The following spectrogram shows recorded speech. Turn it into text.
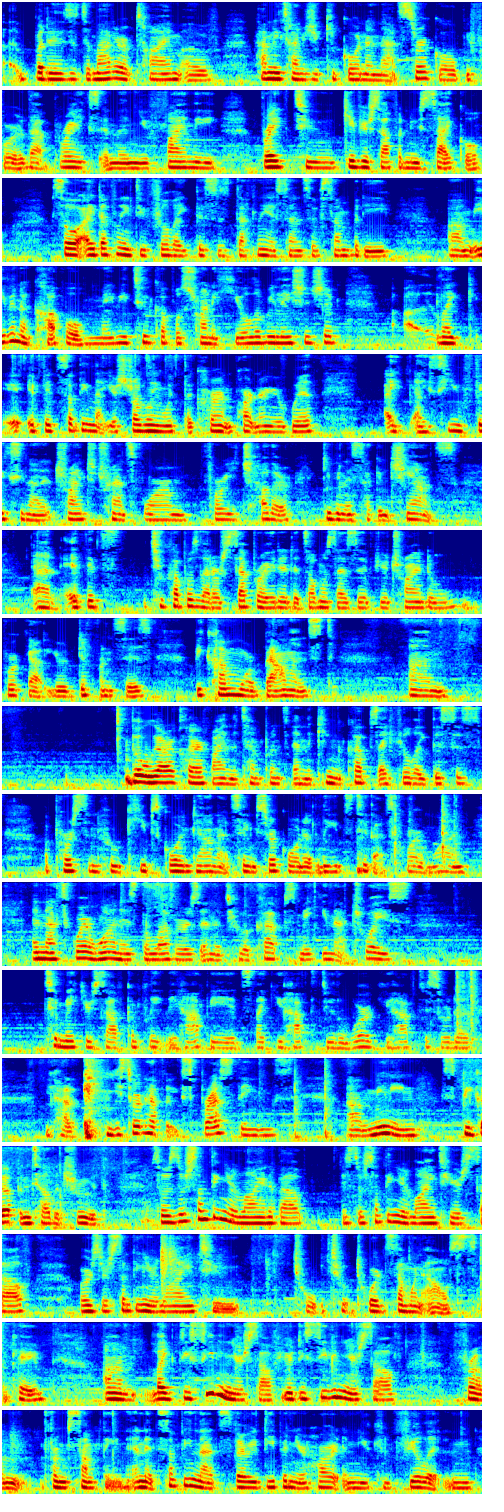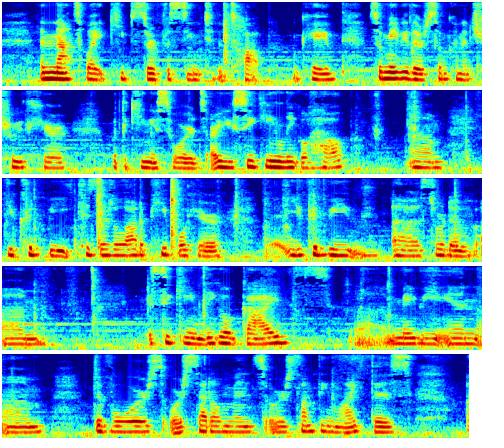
Uh, but it is, it's a matter of time of how many times you keep going in that circle before that breaks and then you finally break to give yourself a new cycle so I definitely do feel like this is definitely a sense of somebody, um, even a couple, maybe two couples trying to heal a relationship. Uh, like if it's something that you're struggling with the current partner you're with, I, I see you fixing at it, trying to transform for each other, giving a second chance. And if it's two couples that are separated, it's almost as if you're trying to work out your differences, become more balanced. Um, but we are clarifying the temperance and the king of cups i feel like this is a person who keeps going down that same circle and it leads to that square one and that square one is the lovers and the two of cups making that choice to make yourself completely happy. It's like you have to do the work. You have to sort of you have you sort of have to express things um, meaning speak up and tell the truth. So is there something you're lying about? Is there something you're lying to yourself? Or is there something you're lying to, to, to towards someone else? Okay. Um, like deceiving yourself. You're deceiving yourself from from something. And it's something that's very deep in your heart and you can feel it. And and that's why it keeps surfacing to the top okay? So maybe there's some kind of truth here with the king of swords. Are you seeking legal help? Um, you could be because there's a lot of people here. You could be uh, sort of um, seeking legal guides, uh, maybe in um, divorce or settlements or something like this,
